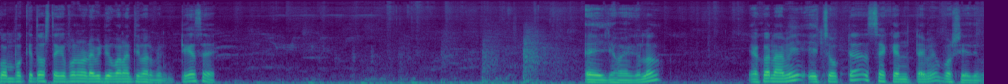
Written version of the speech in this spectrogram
কমপক্ষে দশ থেকে পনেরোটা ভিডিও বানাতে পারবেন, ঠিক আছে? এই যে হয়ে গেল। এখন আমি এই চোখটা সেকেন্ড টাইমে বসিয়ে দেব।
